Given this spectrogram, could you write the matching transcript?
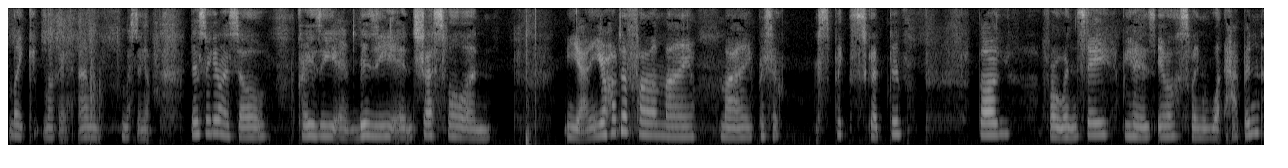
like, okay, I'm messing up. This weekend was so crazy and busy and stressful, and yeah, you'll have to follow my my prescriptive blog for Wednesday because it will explain what happened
